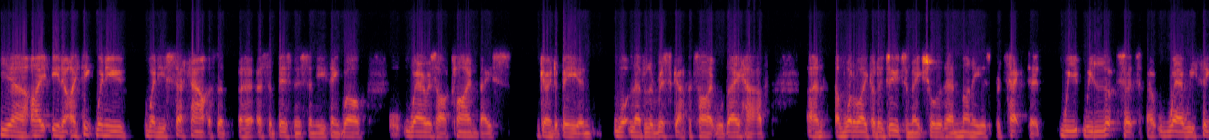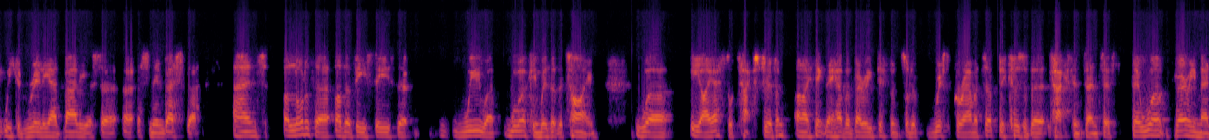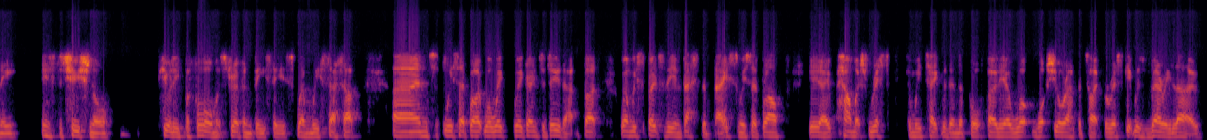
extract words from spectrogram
Yeah, I you know I think when you when you set out as a uh, as a business and you think, well, where is our client base going to be, and what level of risk appetite will they have, and and what have I got to do to make sure that their money is protected? We we looked at, at where we think we could really add value as a as an investor, and a lot of the other VCs that we were working with at the time were EIS or tax driven. And I think they have a very different sort of risk parameter because of the tax incentives. There weren't very many institutional, purely performance driven VCs when we set up. And we said, right, well, we're, we're going to do that. But when we spoke to the investor base and we said, well, you know, how much risk can we take within the portfolio? What, what's your appetite for risk? It was very low.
